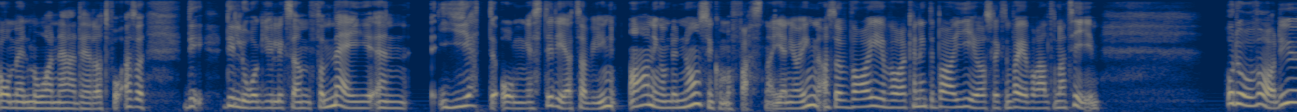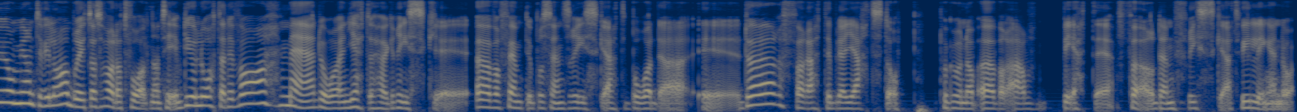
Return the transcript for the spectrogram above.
om en månad eller två. Alltså det, det låg ju liksom för mig en jätteångest i det att så här, vi har ingen aning om det någonsin kommer fastna igen. Jag har ingen, alltså vad är våra, kan inte bara ge oss liksom, vad är våra alternativ? Och då var det ju, om jag inte ville avbryta så var det två alternativ. Det är att låta det vara med då en jättehög risk, eh, över 50 procents risk att båda eh, dör för att det blir hjärtstopp på grund av överarbete för den friska tvillingen då.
